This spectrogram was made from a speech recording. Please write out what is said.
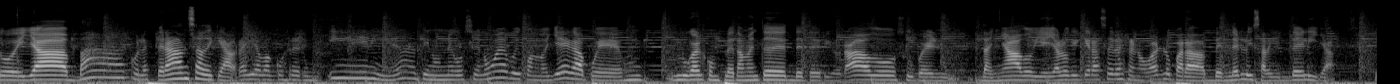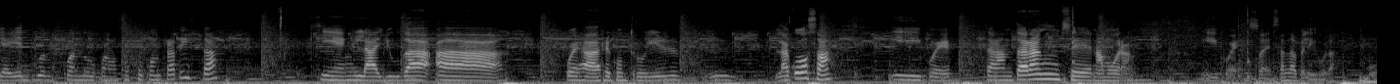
So ella va con la esperanza de que ahora ella va a correr un inn y eh, tiene un negocio nuevo y cuando llega pues un lugar completamente de- deteriorado, súper dañado y ella lo que quiere hacer es renovarlo para venderlo y salir de él y ya. Y ahí es cu- cuando conoce a este contratista quien la ayuda a pues a reconstruir la cosa y pues taran taran se enamoran y pues eso- esa es la película. Wow.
